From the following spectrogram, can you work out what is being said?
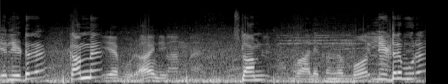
ये लीटर है? कम है? ये पूरा हाँ जी। अस्सलाम वालेकुम। वालेकुम बहुत लीटर पूरा?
